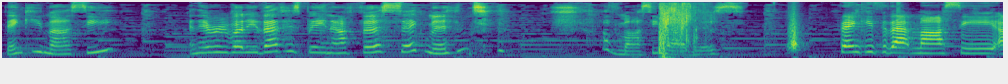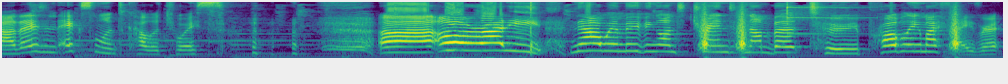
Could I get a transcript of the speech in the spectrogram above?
Thank you, Marcy. And everybody, that has been our first segment of Marcy Madness. Thank you for that, Marcy. Uh, that is an excellent colour choice. uh, alrighty, now we're moving on to trend number two, probably my favourite.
